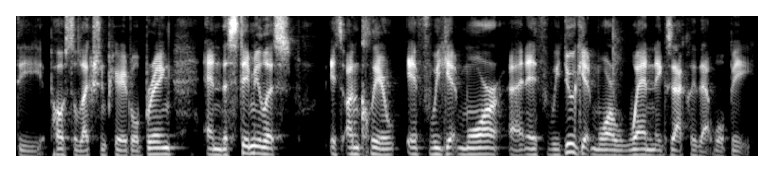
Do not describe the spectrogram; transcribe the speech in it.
the post election period will bring. And the stimulus, it's unclear if we get more, and if we do get more, when exactly that will be.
